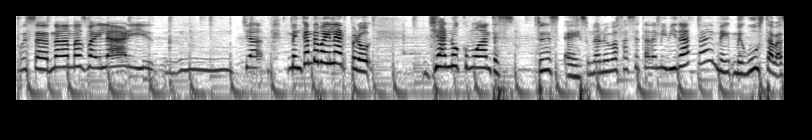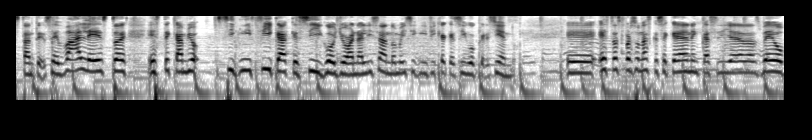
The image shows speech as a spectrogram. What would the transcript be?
pues a nada más bailar y mm, ya. Me encanta bailar, pero ya no como antes. Entonces, es una nueva faceta de mi vida. Me, me gusta bastante. Se vale esto, este cambio. Significa que sigo yo analizándome y significa que sigo creciendo. Eh, estas personas que se quedan encasilladas, veo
